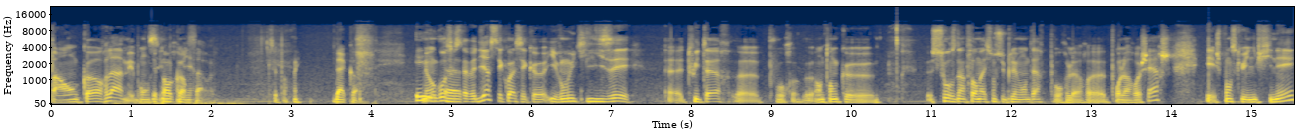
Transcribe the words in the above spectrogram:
pas encore là, mais bon, c'est pas encore ça. Ouais. C'est pas. Oui. D'accord. mais en gros, ce que ça veut dire, c'est quoi? C'est qu'ils vont utiliser Twitter pour en tant que source d'informations supplémentaires pour leur, euh, pour leur recherche. Et je pense qu'in fine,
